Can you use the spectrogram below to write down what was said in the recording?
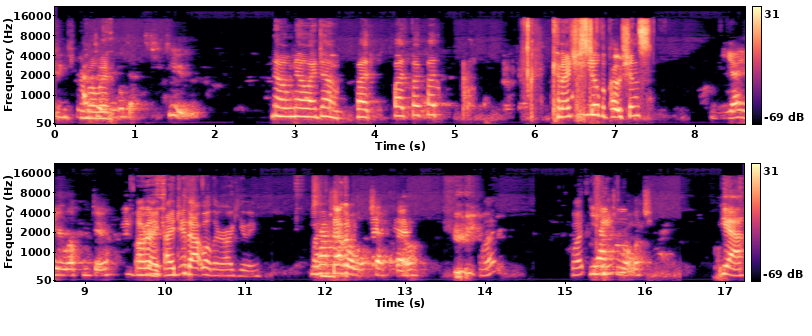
Thinks for I a don't moment. know what else to do. No, no, I don't. But, but, but, but. Can I just steal the potions? Yeah, you're welcome to. All right, I do that while they're arguing. You have That to would- roll a check though. What? What? You have to roll. Yeah,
